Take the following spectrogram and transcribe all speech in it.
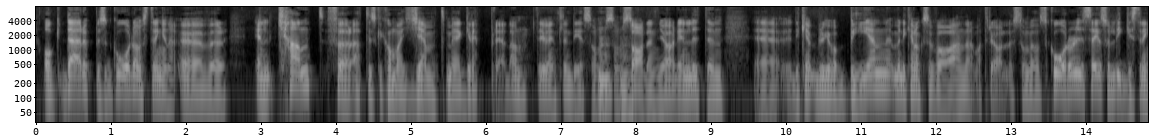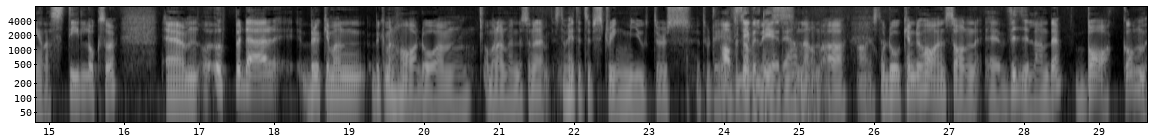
Och där uppe så går de strängarna över en kant för att det ska komma jämnt med greppbrädan. Det är ju egentligen det som, som sadeln gör. Det är en liten, eh, det kan, brukar vara ben, men det kan också vara andra material som har skåror i sig så ligger strängarna still också. Ehm, och uppe där brukar man, brukar man ha då, mm, om man använder sådana här, de heter typ string muters. Jag tror det är Ja, för det är väl det det handlar om? Ja. Ja, och då kan du ha en sån eh, vilande bakom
